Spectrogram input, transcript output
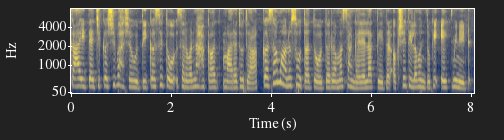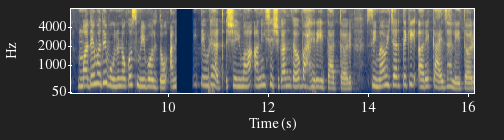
काय त्याची कशी भाषा होती? कसे तो सर्वांना हाकात मारत होता? कसा माणूस होता तो? तर रमा सांगायला लागते. तर अक्षय तिला म्हणतो की एक मिनिट. मध्ये मध्ये बोलू नकोस मी बोलतो. आणि आणि तेवढ्यात सीमा आणि शशिकांत बाहेर येतात. तर सीमा विचारते की अरे काय झाले? तर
